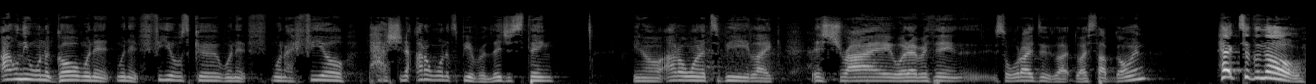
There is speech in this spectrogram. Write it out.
I only want to go when it when it feels good, when it when I feel passionate. I don't want it to be a religious thing. You know, I don't want it to be like this dry, whatever thing. So what do I do? Do I, do I stop going? Heck to the no.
